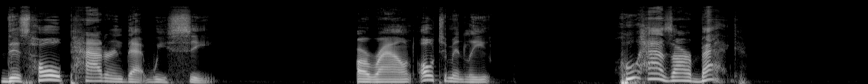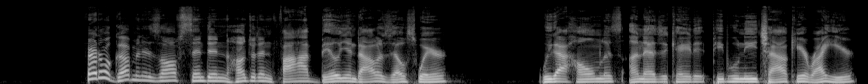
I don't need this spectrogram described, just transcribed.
this whole pattern that we see around ultimately who has our back? Federal government is off sending $105 billion elsewhere. We got homeless, uneducated, people who need child care right here.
